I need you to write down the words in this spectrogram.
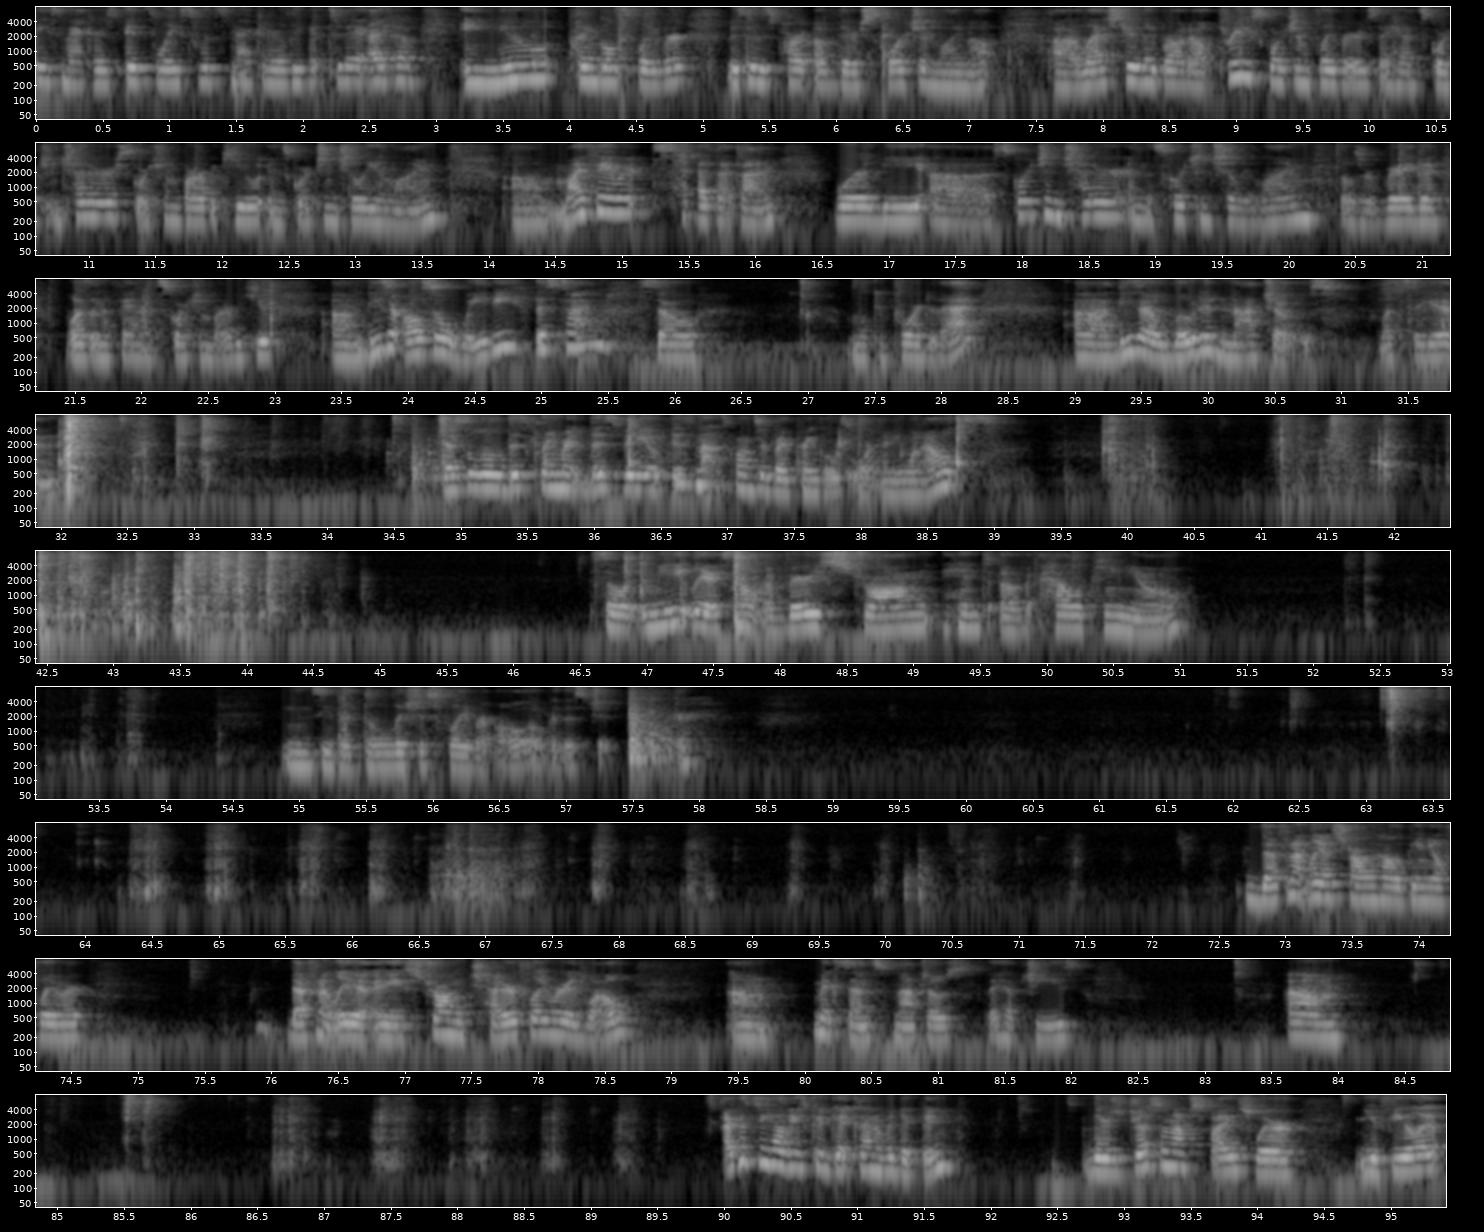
Hey snackers, it's Lace with Snack It or Leave It. Today I have a new Pringles flavor. This is part of their Scorchin' lineup. Uh, last year they brought out three Scorchin' flavors. They had Scorchin' Cheddar, Scorchin' Barbecue, and Scorchin' Chili and Lime. Um, my favorites at that time were the uh, Scorchin' Cheddar and the Scorchin' Chili Lime. Those are very good. Wasn't a fan of Scorchin' Barbecue. Um, these are also wavy this time, so I'm looking forward to that. Uh, these are loaded nachos. Let's dig in. Just a little disclaimer, this video is not sponsored by Pringles or anyone else. So immediately I smell a very strong hint of jalapeno. You can see the delicious flavor all over this chip here. Definitely a strong jalapeno flavor. Definitely a strong cheddar flavor as well. Um, makes sense, nachos, they have cheese. Um, I could see how these could get kind of addicting. There's just enough spice where you feel it,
